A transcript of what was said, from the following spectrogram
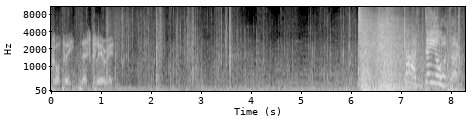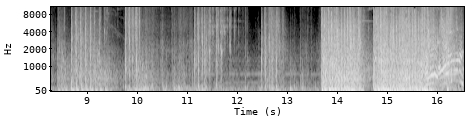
Copy. Let's clear it. God damn! Contact! Hello, armor?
